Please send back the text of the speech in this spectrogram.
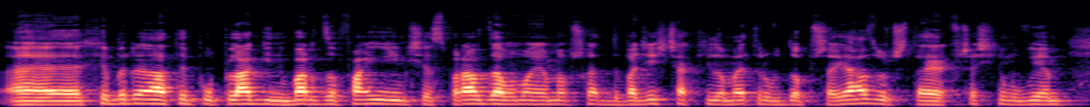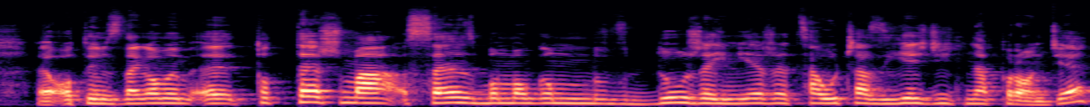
e, hybryda typu plug-in bardzo fajnie im się sprawdza, bo mają na przykład 20 km do przejazdu, czy tak jak wcześniej mówiłem e, o tym znajomym, e, to też ma sens, bo mogą w dużej mierze cały czas jeździć na prądzie,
